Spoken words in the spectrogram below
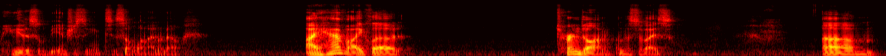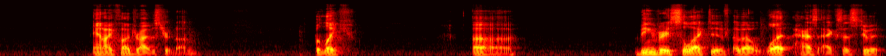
maybe this will be interesting to someone. I don't know. I have iCloud turned on on this device. Um, and iCloud Drive is turned on. But like, uh, being very selective about what has access to it.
